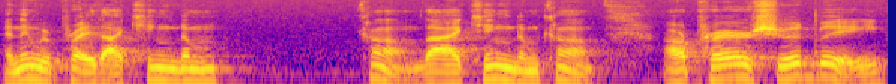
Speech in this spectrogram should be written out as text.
And then we pray, Thy kingdom come, Thy kingdom come. Our prayer should be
